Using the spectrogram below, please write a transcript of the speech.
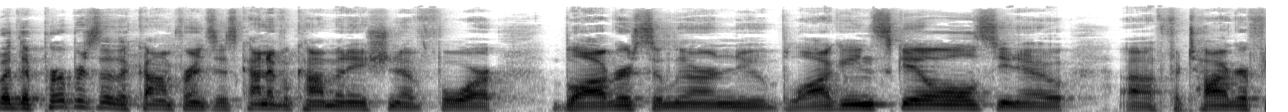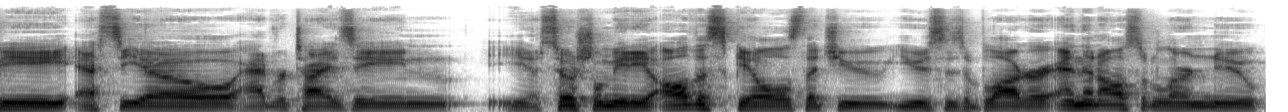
But the purpose of the conference is kind of a combination of for bloggers to learn new blogging skills, you know, uh, photography, SEO, advertising, you know, social media, all the skills that you use as a blogger, and then also to learn new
